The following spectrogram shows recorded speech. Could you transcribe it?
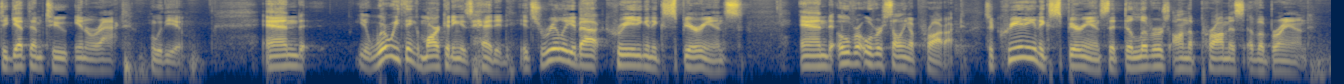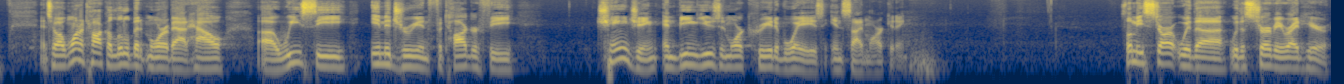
to get them to interact with you. And you know, where we think marketing is headed, it's really about creating an experience and over overselling a product. So creating an experience that delivers on the promise of a brand. And so I want to talk a little bit more about how uh, we see imagery and photography changing and being used in more creative ways inside marketing. So let me start with a, with a survey right here.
